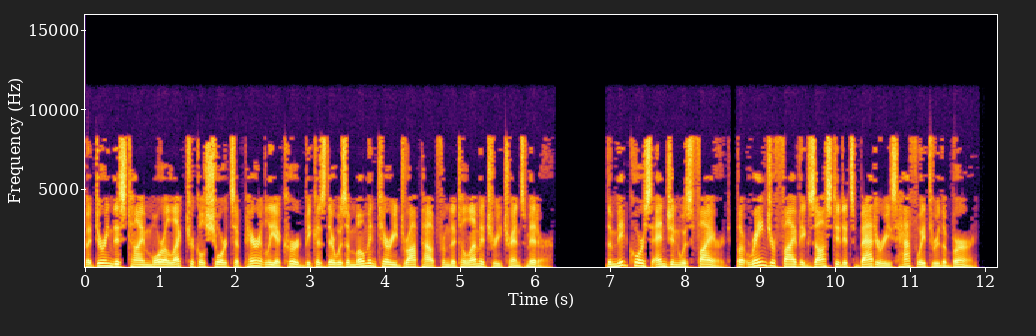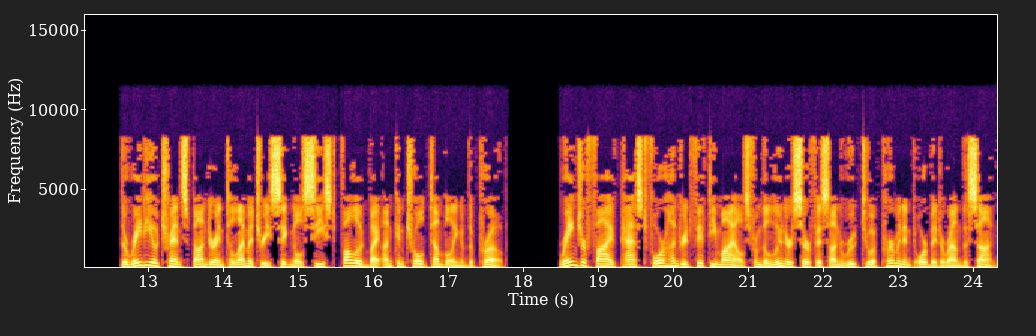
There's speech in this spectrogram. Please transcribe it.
but during this time more electrical shorts apparently occurred because there was a momentary dropout from the telemetry transmitter. The midcourse engine was fired, but Ranger 5 exhausted its batteries halfway through the burn. The radio transponder and telemetry signals ceased, followed by uncontrolled tumbling of the probe. Ranger 5 passed 450 miles from the lunar surface en route to a permanent orbit around the Sun.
